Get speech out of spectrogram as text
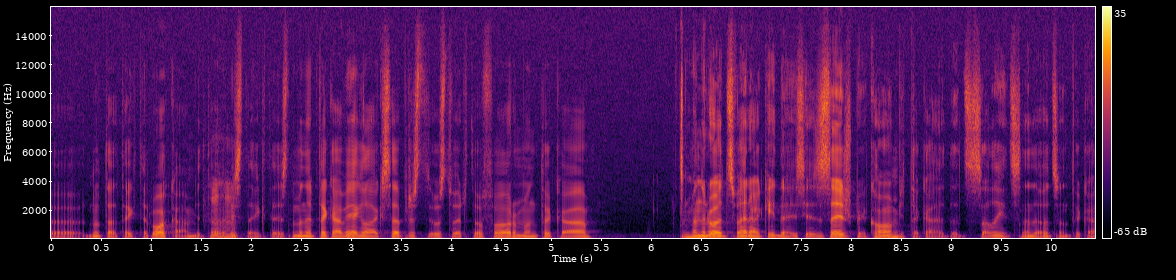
uh, nu, tā teikt, ar rokām, ja tā Mhm. var izteikties. Nu, man ir tā kā vieglāk saprast, uztvert to formu. un tā kā Man rodas vairāk idejas, ja es sēžu pie kompja, tāds salīdzināts nedaudz, un tā kā,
